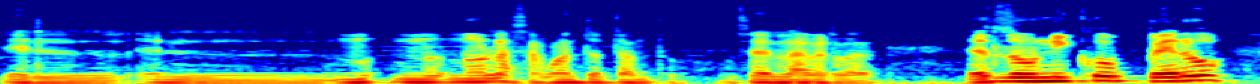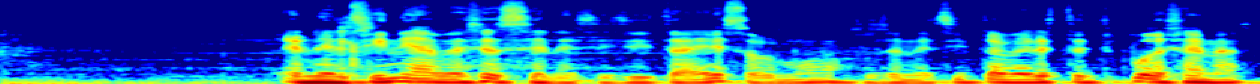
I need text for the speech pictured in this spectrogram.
El, el- no- no, las aguanto tanto, o sea, la verdad. Es lo único, pero en el cine a veces se necesita eso, ¿no? O sea, se necesita ver este tipo de escenas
